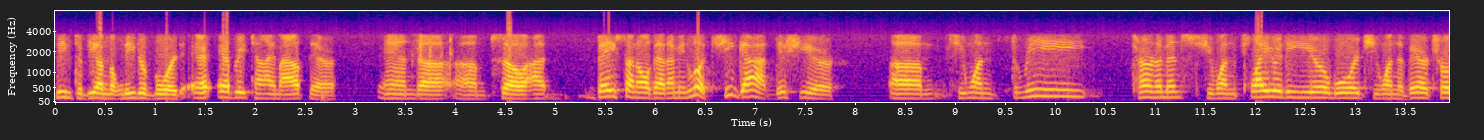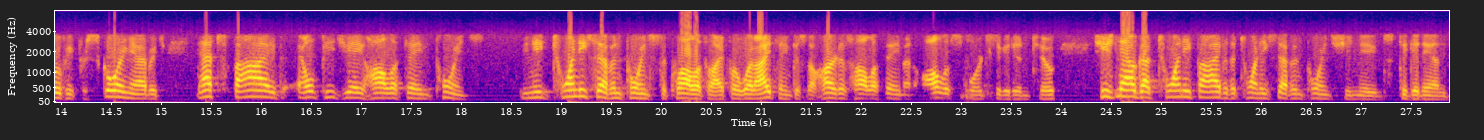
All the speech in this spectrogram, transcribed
seemed to be on the leaderboard e- every time out there, and uh, um, so uh, based on all that, I mean, look, she got this year. Um, she won three tournaments. She won the Player of the Year award. She won the Vare Trophy for scoring average. That's five LPGA Hall of Fame points. You need 27 points to qualify for what I think is the hardest Hall of Fame in all of sports to get into. She's now got 25 of the 27 points she needs to get in,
